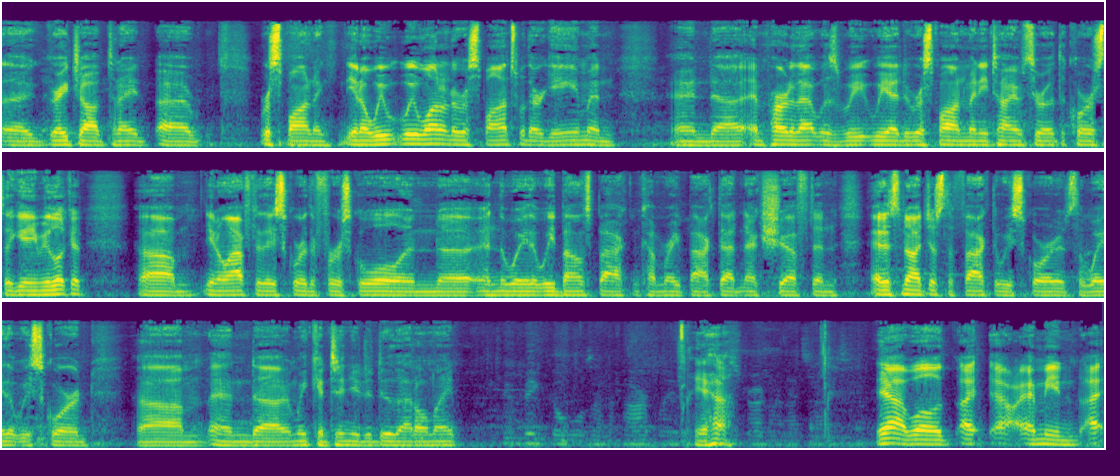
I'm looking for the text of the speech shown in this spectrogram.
a great job tonight uh, responding. You know, we, we wanted a response with our game, and and uh, and part of that was we, we had to respond many times throughout the course of the game. You look at um, you know after they scored the first goal, and uh, and the way that we bounced back and come right back that next shift, and and it's not just the fact that we scored; it's the way that we scored, um, and uh, and we continue to do that all night. two big goals on the power play. Yeah. Yeah, well, I, I mean, I,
